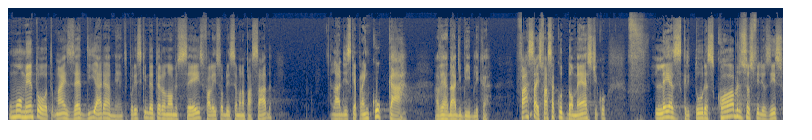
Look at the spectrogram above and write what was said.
um momento ou outro, mas é diariamente. Por isso que em Deuteronômio 6, falei sobre isso semana passada, lá diz que é para inculcar a verdade bíblica. Faça isso, faça culto doméstico, leia as escrituras, cobre dos seus filhos isso,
